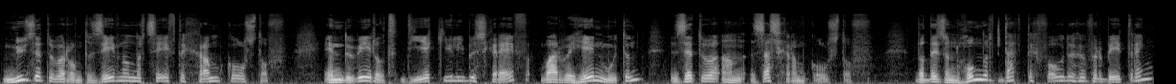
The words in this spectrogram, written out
Nu zitten we rond de 770 gram koolstof. In de wereld die ik jullie beschrijf, waar we heen moeten, zitten we aan 6 gram koolstof. Dat is een 130-voudige verbetering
